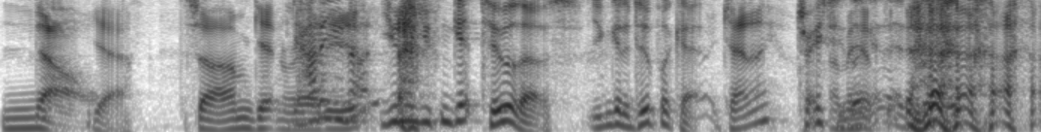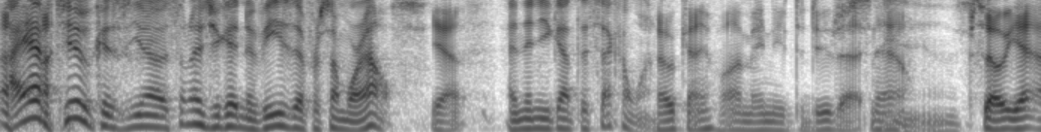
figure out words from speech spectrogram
No. Yeah, so I'm getting ready. How do you not? You know, you can get two of those. You can get a duplicate. Can I? Tracy, I look have at to- this. It's- I have two because you know sometimes you're getting a visa for somewhere else, Yeah. and then you got the second one. Okay. Well, I may need to do that Just now. saying. So yeah,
